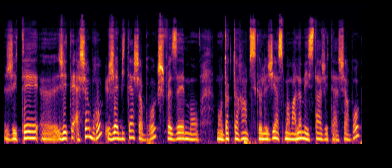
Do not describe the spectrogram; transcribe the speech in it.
j'étais euh, j'étais à Sherbrooke, j'habitais à Sherbrooke, je faisais mon mon doctorat en psychologie à ce moment-là, mes stages étaient à Sherbrooke.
